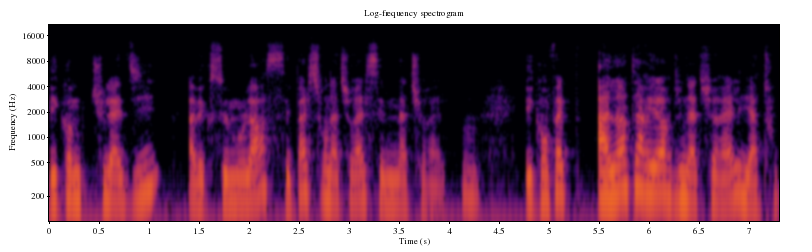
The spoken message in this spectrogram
Et comme tu l'as dit, avec ce mot-là, c'est pas le surnaturel, c'est le naturel. Mm. Et qu'en fait, à l'intérieur du naturel, il y a tout.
